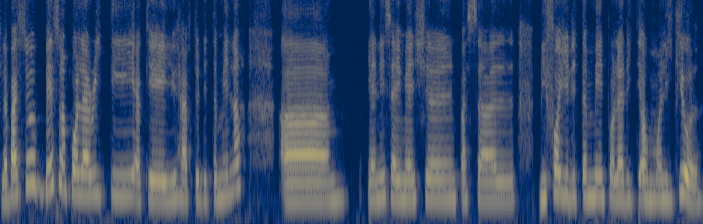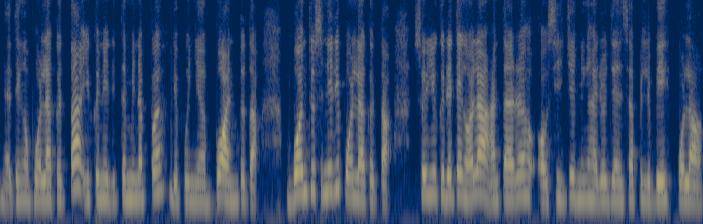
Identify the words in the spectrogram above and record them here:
Lepas tu based on polarity okay you have to determine lah. Um, yang ni saya mention pasal before you determine polarity of molecule. Nak tengok polar ke tak, you kena determine apa? Dia punya bond tu tak? Bond tu sendiri polar ke tak? So you kena tengok lah antara oksigen dengan hidrogen siapa lebih polar.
